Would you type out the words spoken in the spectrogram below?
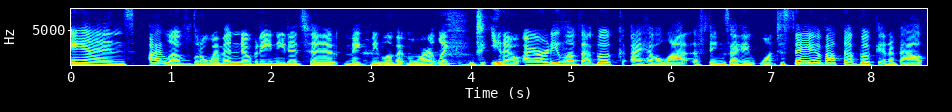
And I love Little Women. Nobody needed to make me love it more. Like, you know, I already love that book. I have a lot of things I want to say about that book and about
